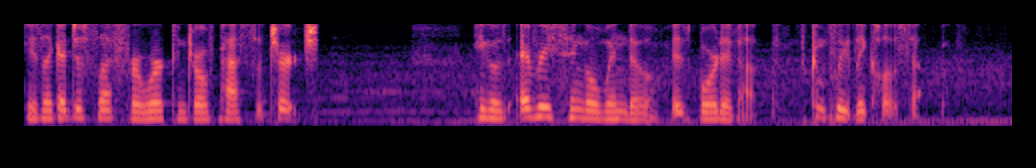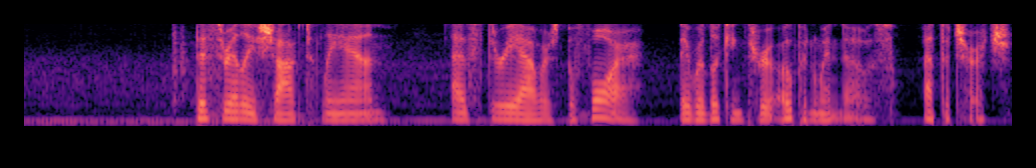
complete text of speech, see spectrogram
He's like, "I just left for work and drove past the church." He goes, Every single window is boarded up, it's completely closed up. This really shocked Leann, as three hours before, they were looking through open windows at the church.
